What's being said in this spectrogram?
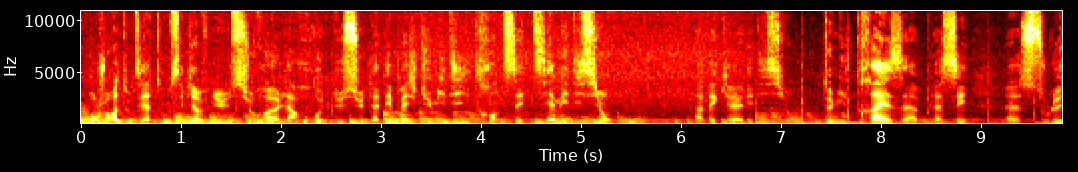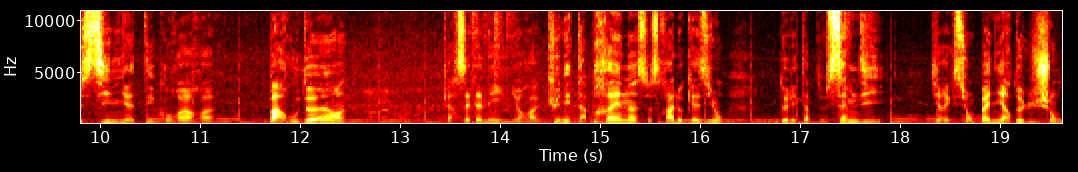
Bonjour à toutes et à tous et bienvenue sur euh, la route du Sud, la dépêche du midi, 37e édition, avec euh, l'édition 2013 placée euh, sous le signe des coureurs baroudeurs. Car cette année, il n'y aura qu'une étape reine, ce sera à l'occasion de l'étape de samedi, direction Bagnères de Luchon,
